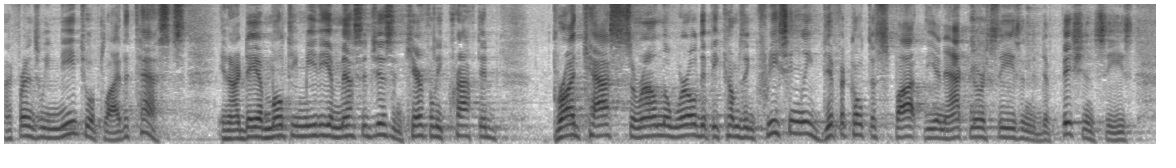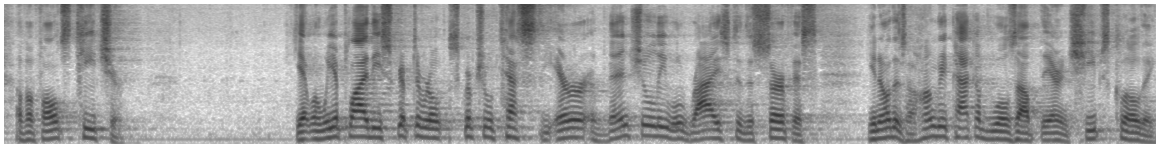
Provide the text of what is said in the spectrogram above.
My friends, we need to apply the tests. In our day of multimedia messages and carefully crafted broadcasts around the world, it becomes increasingly difficult to spot the inaccuracies and the deficiencies of a false teacher. Yet when we apply these scriptural, scriptural tests, the error eventually will rise to the surface. You know, there's a hungry pack of wolves out there in sheep's clothing,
